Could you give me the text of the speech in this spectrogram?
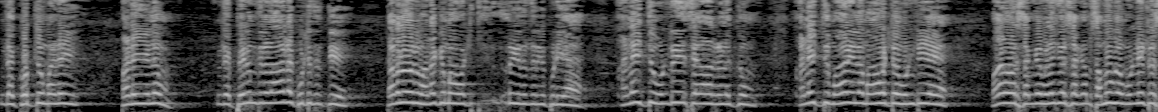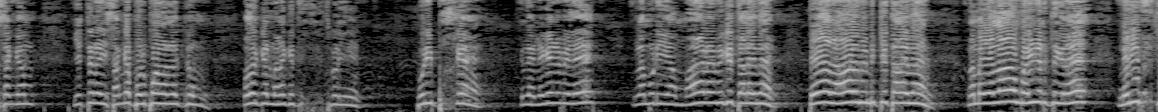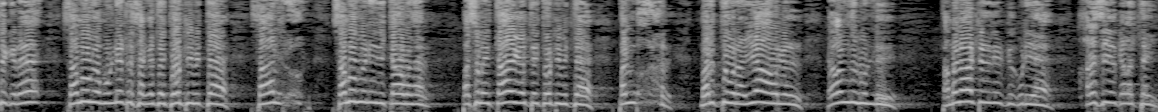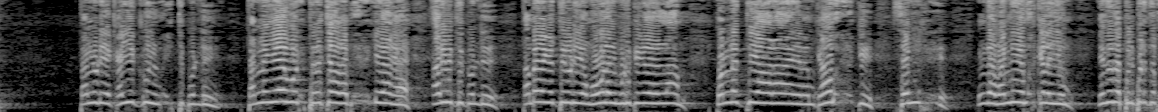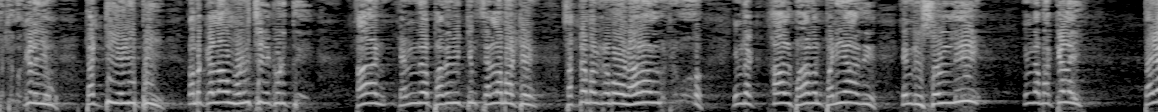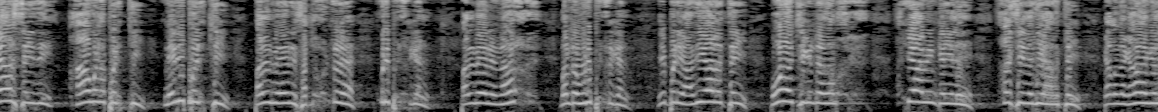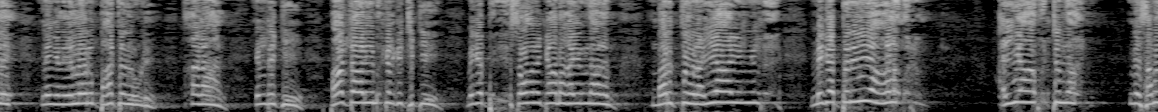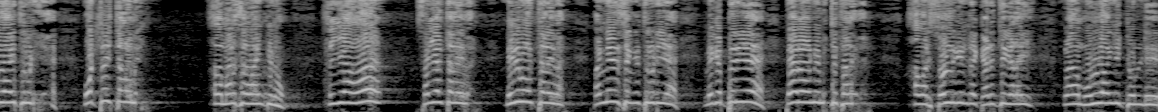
இந்த கொட்டுமழை படையிலும் இந்த பெருந்திரளான கூட்டத்திற்கு கடலூர் வடக்கு மாவட்டத்தில் இருந்திருக்கக்கூடிய அனைத்து ஒன்றிய செயலாளர்களுக்கும் அனைத்து மாநில மாவட்ட ஒன்றிய மாணவர் சங்கம் இளைஞர் சங்கம் சமூக முன்னேற்ற சங்கம் இத்தனை சங்க பொறுப்பாளர்களுக்கும் முதற்கண் வணக்கத்தை தெரிவித்துக் கொள்கிறேன். குறிப்பாக இந்த நிகழ்விலே நம்முடைய மாணமிகு தலைவர் பேர் ஆளுமிக்க தலைவர் நம்ம எல்லாம் வழிநடத்துகிற நெறிப்படுத்துகிற சமூக முன்னேற்ற சங்கத்தை தோற்றுவித்த சான்றோர் சமூக நீதி காவலர் பசுமை தாயகத்தை தோற்றுவித்த பண்பாளர் மருத்துவர் ஐயா அவர்கள் கலந்து கொண்டு தமிழ்நாட்டில் இருக்கக்கூடிய அரசியல் களத்தை தன்னுடைய கையுக்குள் வைத்துக் கொண்டு தன்னையே ஒரு பிரச்சார பேரணியாக அறிவித்துக் கொண்டு தமிழகத்தினுடைய மூளை முடுக்குகள் எல்லாம் தொண்ணூத்தி ஆறாயிரம் கிராமங்களுக்கு சென்று இந்த வன்னிய மக்களையும் இதர பிற்படுத்தப்பட்ட மக்களையும் தட்டி எழுப்பி நமக்கெல்லாம் உணர்ச்சியை கொடுத்து தான் எந்த பதவிக்கும் செல்ல மாட்டேன். சட்டமன்றமோ நாடாளுமன்றமோ இந்த கால் பாதம் பணியாது என்று சொல்லி இந்த மக்களை தயார் செய்து ஆவணப்படுத்தி நெறிப்படுத்தி பல்வேறு சட்டமன்ற உறுப்பினர்கள் பல்வேறு நாடாளுமன்ற உறுப்பினர்கள் இப்படி அதிகாரத்தை கோலச்சுகின்ற விதமாக ஐயாவின் கையிலே அரசியல் அதிகாரத்தை கடந்த காலங்களில் நீங்கள் எல்லோரும் பார்த்தது உண்டு. ஆனால் இன்றைக்கு பாட்டாளி மக்கள் கட்சிக்கு மிகப்பெரிய சோதனை காலமாக இருந்தாலும் மருத்துவர் ஐயா என்கின்ற மிகப்பெரிய ஆலமரம் ஐயா மட்டும்தான் இந்த சமுதாயத்தினுடைய ஒற்றை தலைமை. அதை மனசில் வாங்கிக்கணும். ஐயா செயல் தலைவர் நிறுவன தலைவர் பன்னீர் சங்கத்தினுடைய மிகப்பெரிய பேராண்மை தலைவர். அவர் சொல்கின்ற கருத்துக்களை நாம் உள்வாங்கிக் கொண்டு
